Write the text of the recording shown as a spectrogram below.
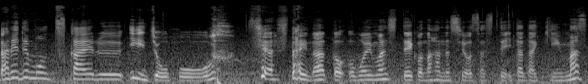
誰でも使えるいい情報をシェアしたいなと思いましてこの話をさせていただきます。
